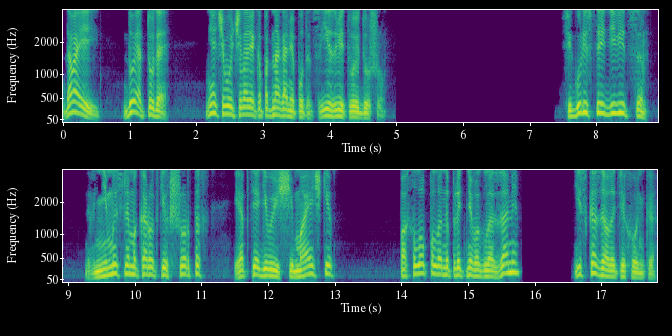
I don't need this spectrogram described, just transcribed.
давай, дуй оттуда. Нечего у человека под ногами путаться, язви твою душу». Фигуристая девица в немыслимо коротких шортах и обтягивающей маечке похлопала на Плетнева глазами и сказала тихонько.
